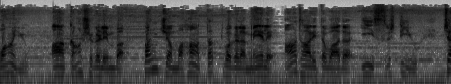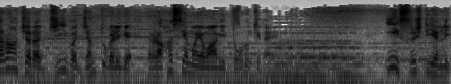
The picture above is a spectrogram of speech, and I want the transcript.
ವಾಯು ಆಕಾಶಗಳೆಂಬ ಪಂಚ ಮಹಾತತ್ವಗಳ ಮೇಲೆ ಆಧಾರಿತವಾದ ಈ ಸೃಷ್ಟಿಯು ಚರಾಚರ ಜೀವ ಜಂತುಗಳಿಗೆ ರಹಸ್ಯಮಯವಾಗಿ ತೋರುತ್ತಿದೆ. ಈ ಸೃಷ್ಟಿಯಲ್ಲಿ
